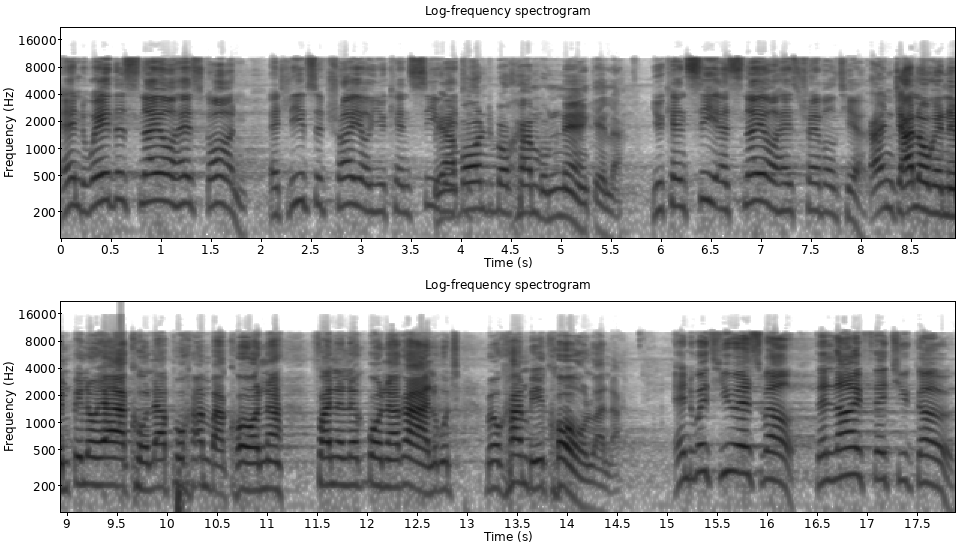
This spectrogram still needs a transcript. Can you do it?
And where the snail has gone, it leaves a trail you can see. where it- uyabona ukuthi bokuhamba umnenke la you can see a snail has traveled here. kanjalo ke nempilo yakho lapho uhamba khona fanele kubonakala ukuthi bekuhamba ikholwa la And with you as well, the life that you go,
